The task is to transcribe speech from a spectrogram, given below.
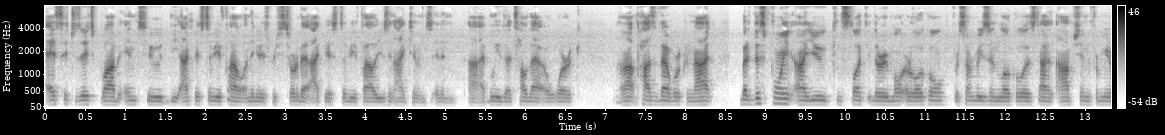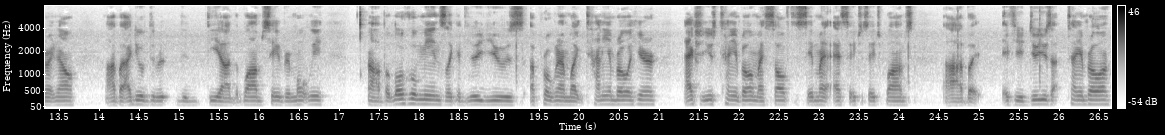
SHSH blob into the IPSW file, and then you just restore that IPSW file using iTunes, and uh, I believe that's how that will work. I'm not positive that'll work or not. But at this point, uh, you can select either remote or local. For some reason, local is not an option for me right now. Uh, but I do have the the the, uh, the blob saved remotely. Uh, but local means like if you use a program like Tiny Umbrella here. I actually use Tiny Umbrella myself to save my SHSH blobs. But if you do use Tiny Umbrella,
